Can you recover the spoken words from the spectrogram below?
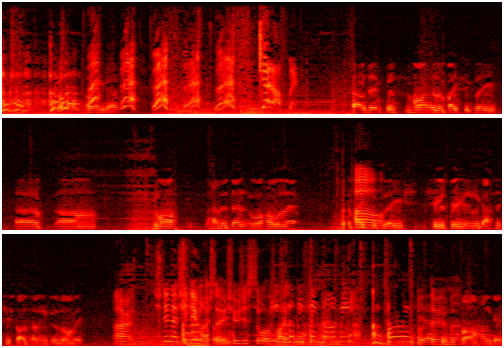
Fix it. Fix Oh. it. Oh, there we go. Get off me! That was it, because Viola basically, uh, um, the mask had a dent or a hole in it. So Oh. basically, sh- she was breathing in the gas and she started turning into a zombie. Alright. She didn't actually do much though, she was just sort of Pieces like of these walking things on me. I'm burning. Yeah, doing she was just like, I'm hungry.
